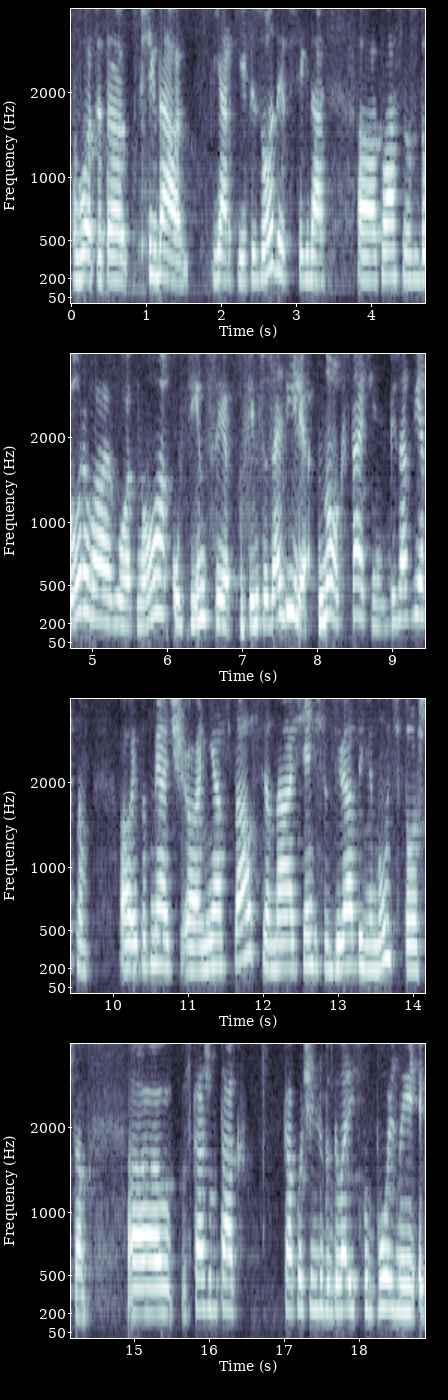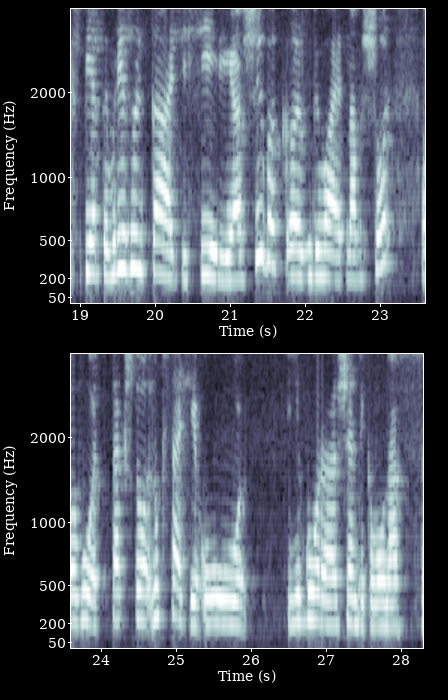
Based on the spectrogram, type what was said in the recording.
Вот, это всегда яркие эпизоды, это всегда э, классно, здорово, вот, но уфимцы, уфимцы забили. Но, кстати, безответным этот мяч э, не остался на 79-й минуте, то что, э, скажем так, как очень любят говорить футбольные эксперты, в результате серии ошибок забивает нам Шор. Вот, так что, ну, кстати, у Егора Шендрикова у нас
